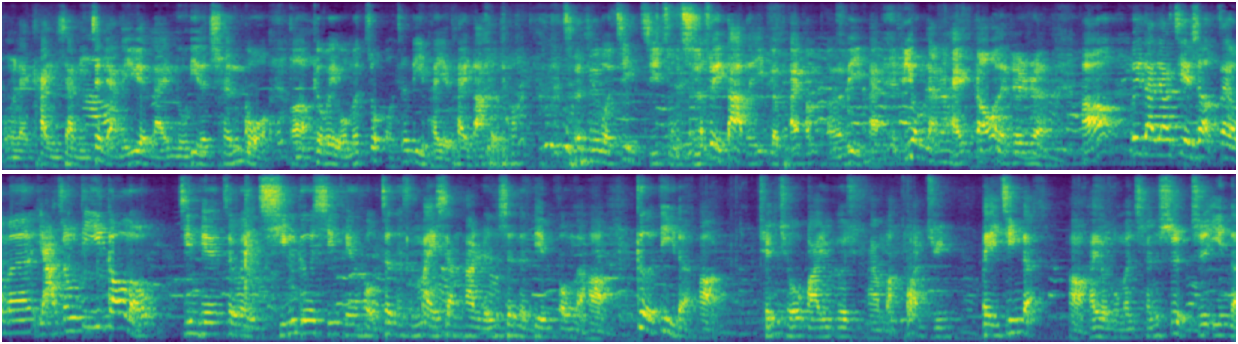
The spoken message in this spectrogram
我们来看一下你这两个月来努力的成果。呃，各位，我们做，哦，这立牌也太大了吧！这是我晋级主持最大的一个排行榜的立牌，比我们两个还高了，真是。好，为大家介绍，在我们亚洲第一高楼，今天这位情歌新天后真的是迈向她人生的巅峰了哈！各地的啊，全球华语歌曲排行榜冠军，北京的。啊，还有我们城市之音的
